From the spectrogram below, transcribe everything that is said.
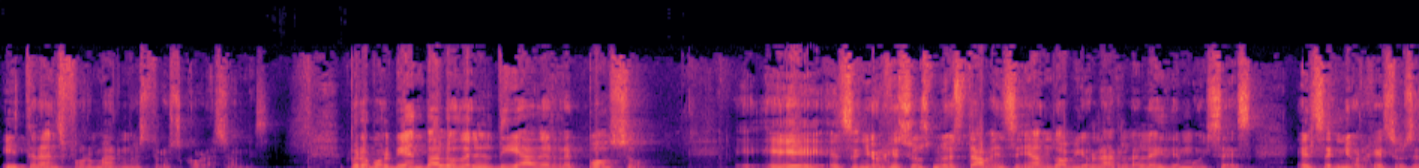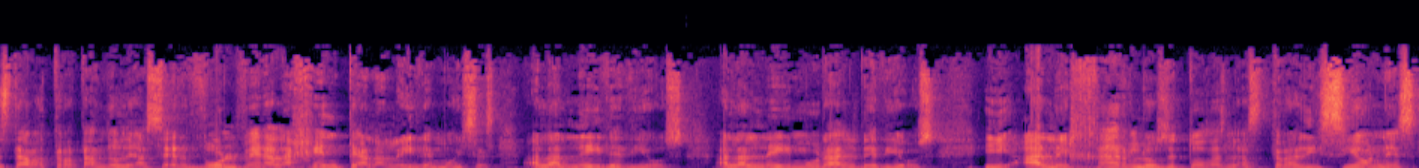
y transformar nuestros corazones. Pero volviendo a lo del día de reposo, eh, el Señor Jesús no estaba enseñando a violar la ley de Moisés. El Señor Jesús estaba tratando de hacer volver a la gente a la ley de Moisés, a la ley de Dios, a la ley moral de Dios y alejarlos de todas las tradiciones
